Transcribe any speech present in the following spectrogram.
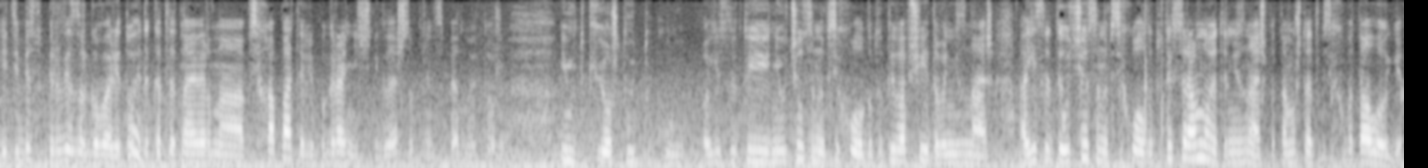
И тебе супервизор говорит, ой, так это, наверное, психопат или пограничник, да, что, в принципе, одно и то же. И мы такие, а что это такое? А если ты не учишься учился на психолога, то ты вообще этого не знаешь. А если ты учился на психолога, то ты все равно это не знаешь, потому что это психопатология.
